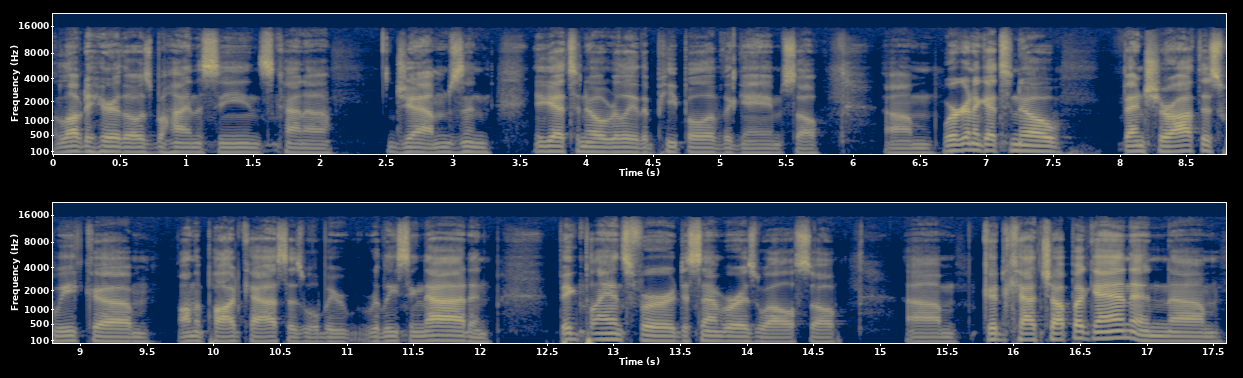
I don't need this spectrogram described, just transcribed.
I love to hear those behind the scenes kind of gems and you get to know really the people of the game. So um, we're going to get to know Ben Chiarot this week um, on the podcast as we'll be releasing that and big plans for December as well. So um, good catch up again. And um,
